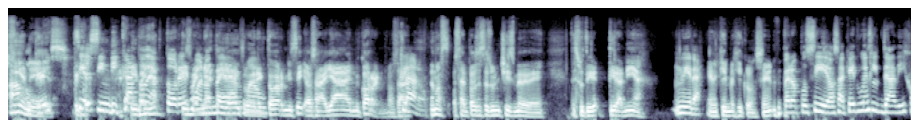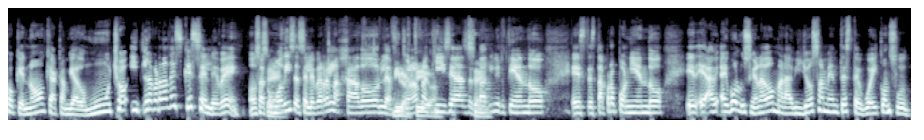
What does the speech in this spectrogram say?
ah, quién es. Sí, el sindicato de actores, y bueno, te ya director, o sea, ya me corren. O sea, nada más, o sea, entonces es un chisme de, de su tiranía. Mira. Aquí en México, sí. Pero pues sí, o sea, Kate Winslet ya dijo que no, que ha cambiado mucho. Y la verdad es que se le ve. O sea, como dice, se le ve relajado, le funciona la franquicia, se está divirtiendo, este, está proponiendo. Eh, eh, ha evolucionado maravillosamente este güey con su,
